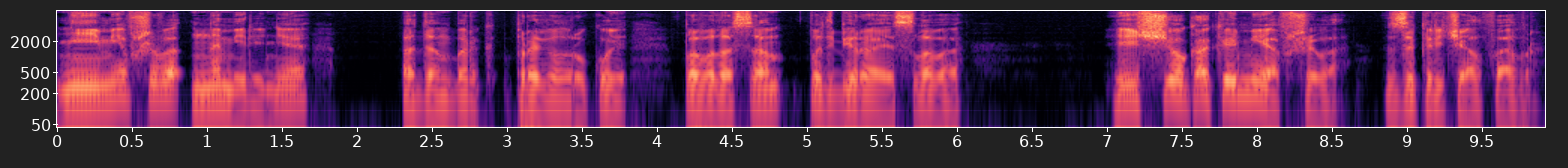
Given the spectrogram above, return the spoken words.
не имевшего намерения, Адамберг провел рукой по волосам, подбирая слова. «Еще как имевшего!» — закричал Фавр.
